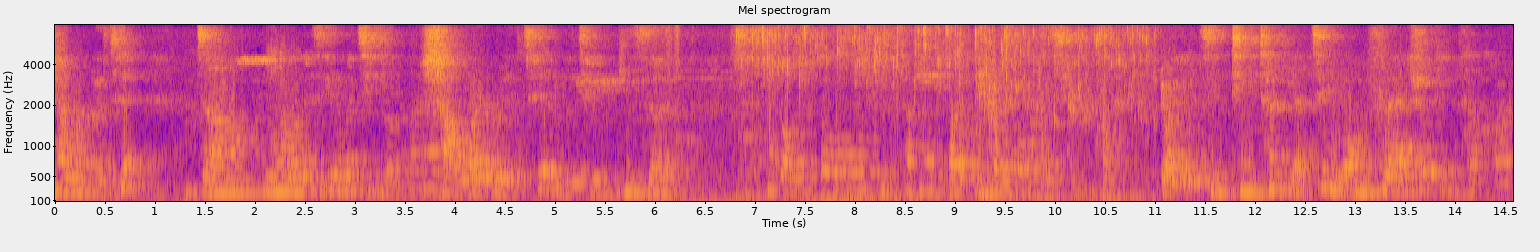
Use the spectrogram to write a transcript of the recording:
শাওয়ার রয়েছে, যা নন এসি ছিল। শাওয়ার রয়েছে রয়েছে গিজার। জল তো ঠিকঠাক মতো করা হবে টয়লেট সিট ঠিকঠাকই আছে এবং ফ্ল্যাশও ঠিকঠাক হয়।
